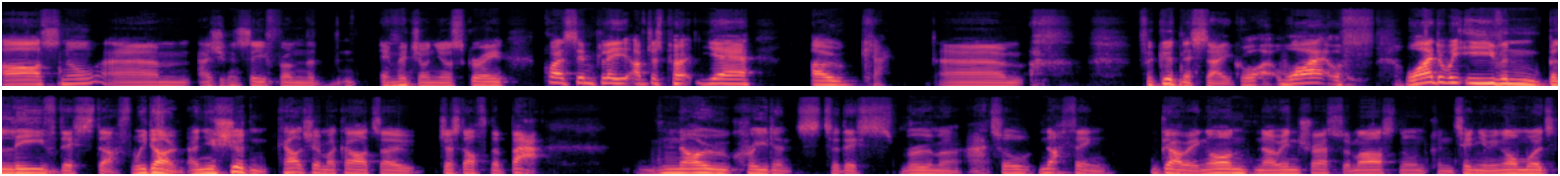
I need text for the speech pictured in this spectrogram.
Arsenal. Um, as you can see from the image on your screen, quite simply, I've just put, yeah, okay. Um, for goodness sake, why, why do we even believe this stuff? We don't, and you shouldn't. Calcio Mercato, just off the bat, no credence to this rumor at all. Nothing going on, no interest from Arsenal continuing onwards.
